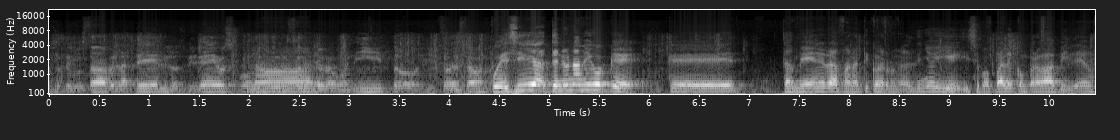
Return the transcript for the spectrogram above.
o sea, te gustaba ver la tele, los videos, supongo que No. todo esto yoga bonito y toda esta onda. Pues sí, tenía un amigo que, que también era fanático de Ronaldinho y, y su papá le compraba videos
